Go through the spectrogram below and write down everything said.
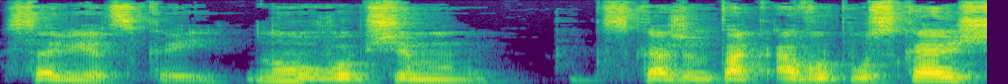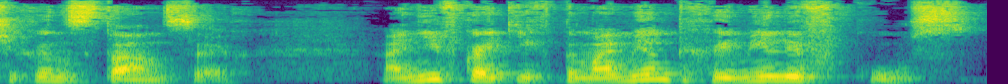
советской, ну, в общем, скажем так, о выпускающих инстанциях, они в каких-то моментах имели вкус.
